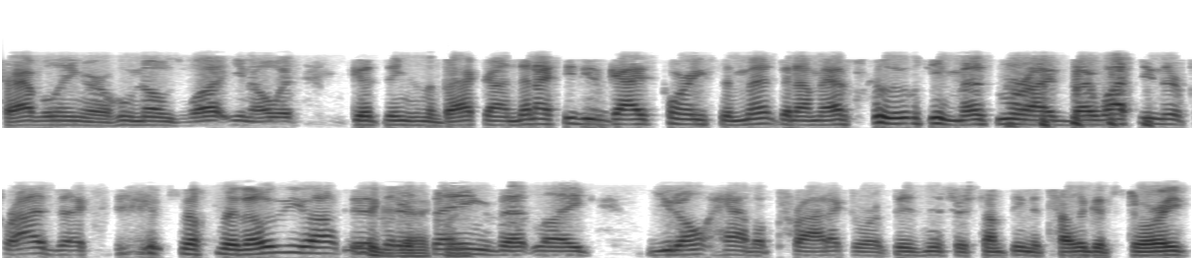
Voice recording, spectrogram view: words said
traveling or who knows what you know with good things in the background. Then I see these guys pouring cement that I'm absolutely mesmerized by watching their projects. So for those of you out there exactly. that are saying that like you don't have a product or a business or something to tell a good story.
